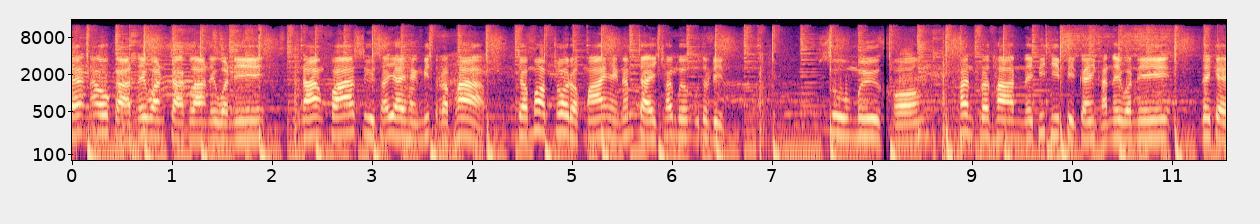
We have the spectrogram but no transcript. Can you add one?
และณโอกาสในวันจากลาในวันนี้ นางฟ้าสื่อสายใยแห่งมิตรภาพ จะมอบช่อดอกไม้แห่งน้ำใจชาวเมืองอุตรดิตถ์สู่มือของท่านประธานในพิธีปิดการแข่งขันในวันนี้ ได้แก่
